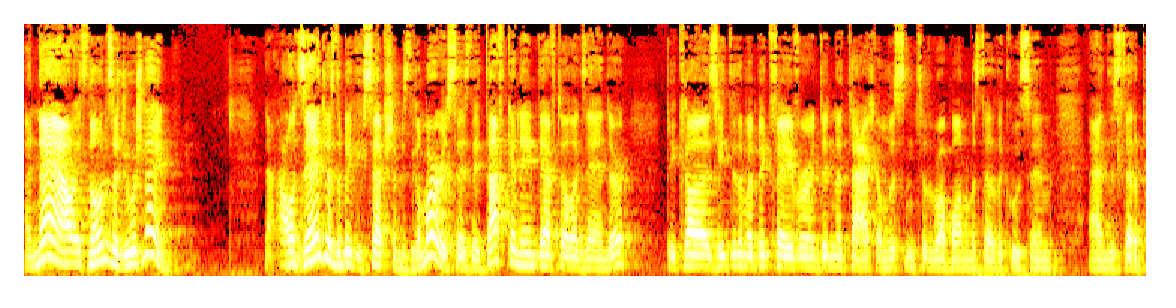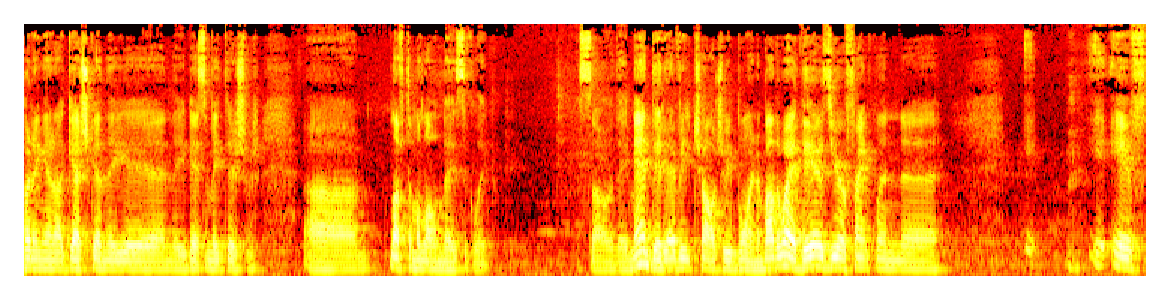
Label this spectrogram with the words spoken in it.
And now it's known as a Jewish name. Now Alexander is the big exception because the Gemara says they dafka named after Alexander because he did them a big favor and didn't attack and listened to the Rabbanim instead of the Kusim and instead of putting in a Geshka in the uh, in the Beis Hamikdash, uh, left him alone basically. So they mandated every child should be born. And by the way, there's your Franklin. Uh, if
